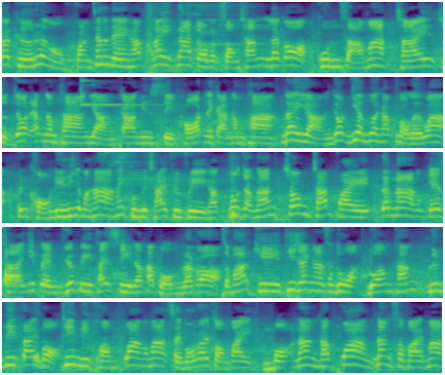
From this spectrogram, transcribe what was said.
ก็คือเรื่องของฟังก์ชันนั่นเองครับ ให้หน้าจอแบบ 2 ชั้น แล้วก็คุณสามารถใช้สุดยอดแอปนำทางอย่าง Garmin Street Cross ในการนำทางได้อย่างยอดเยี่ยมด้วยครับ บอกเลยว่าเป็นของดีที่ยามาฮ่าให้คุณไปใช้ฟรีๆครับนอกจากนั้นช่องชาร์จไฟด้านหน้าตรงเกสซ้ายที่เป็น USB Type C แล้วครับผมแล้วก็สมาร์ทคีย์ที่ใช้งานสะดวกรวมทั้งพื้นที่ใต้เบาะที่มีความกว้างมากใส่หมอนได้สองใบเบาะนั่งครับกว้างนั่งสบายมาก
